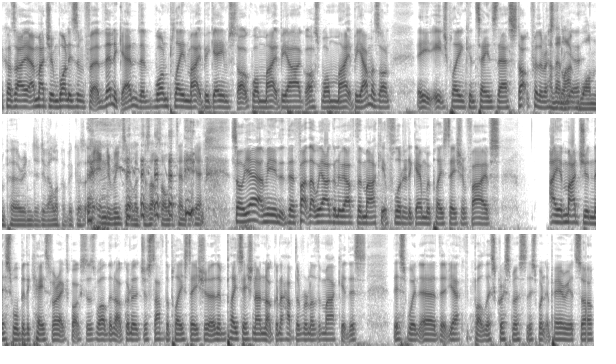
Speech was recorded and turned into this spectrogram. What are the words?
Because I imagine one isn't for. Then again, the one plane might be GameStop, one might be Argos, one might be Amazon. E- Each plane contains their stock for the rest and then of the like year. one per indie developer because uh, indie retailer because that's all they tend to get. So yeah, I mean, the fact that we are going to have the market flooded again with PlayStation fives, I imagine this will be the case for Xbox as well. They're not going to just have the PlayStation. uh, The PlayStation are not going to have the run of the market this this winter. That yeah, well, this Christmas, this winter period. So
